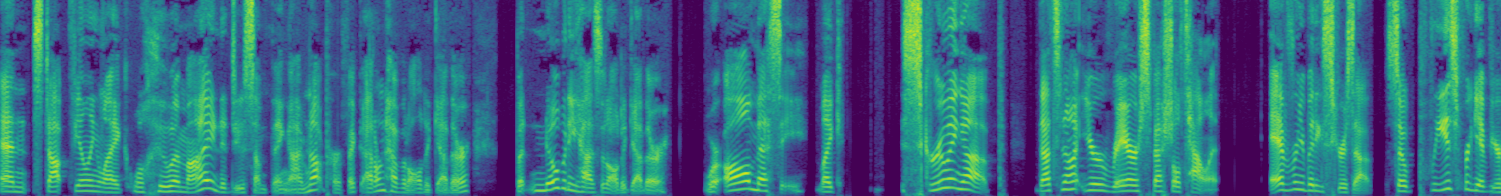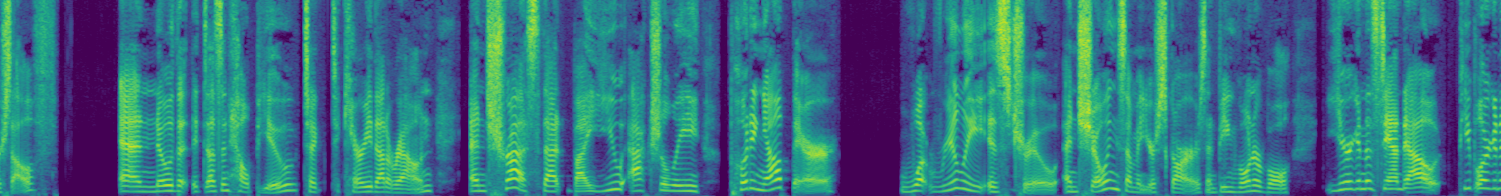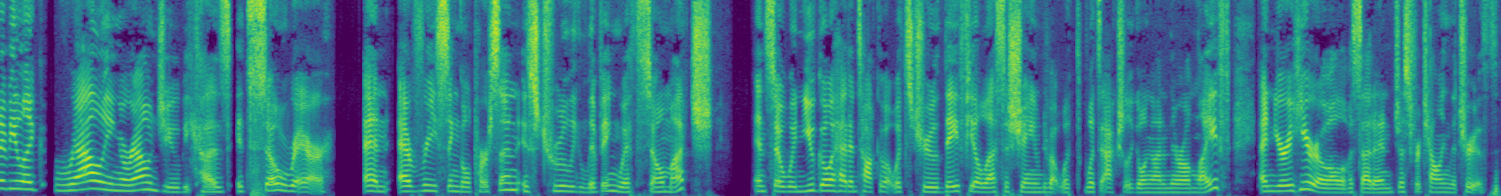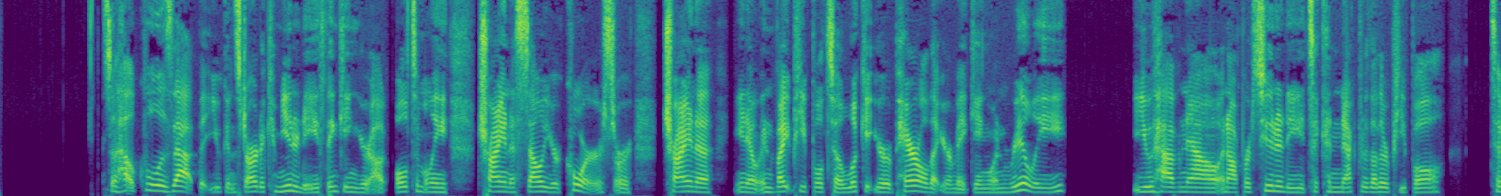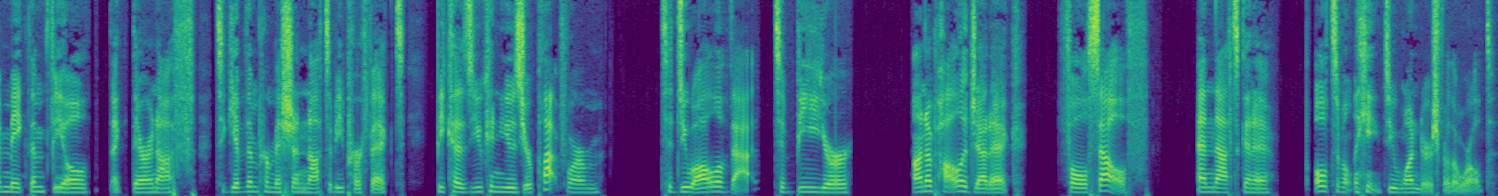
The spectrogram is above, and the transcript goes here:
and stop feeling like, well, who am I to do something? I'm not perfect. I don't have it all together, but nobody has it all together. We're all messy. Like screwing up, that's not your rare special talent. Everybody screws up. So please forgive yourself and know that it doesn't help you to, to carry that around and trust that by you actually putting out there what really is true and showing some of your scars and being vulnerable, you're going to stand out. People are going to be like rallying around you because it's so rare. And every single person is truly living with so much. And so when you go ahead and talk about what's true, they feel less ashamed about what, what's actually going on in their own life. And you're a hero all of a sudden just for telling the truth. So, how cool is that? That you can start a community thinking you're ultimately trying to sell your course or trying to, you know, invite people to look at your apparel that you're making when really you have now an opportunity to connect with other people, to make them feel like they're enough, to give them permission not to be perfect, because you can use your platform to do all of that, to be your unapologetic full self. And that's going to ultimately do wonders for the world.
